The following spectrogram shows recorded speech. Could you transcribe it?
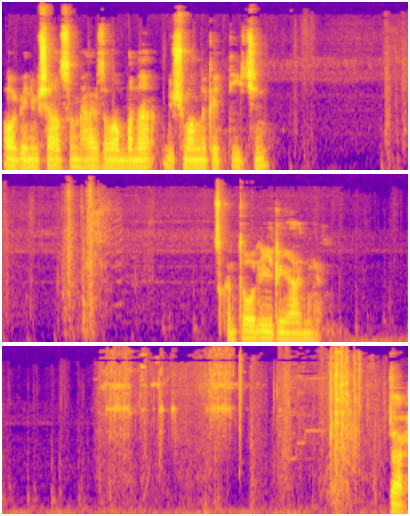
Ama benim şansım her zaman bana düşmanlık ettiği için sıkıntı oluyor yani. Güzel.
